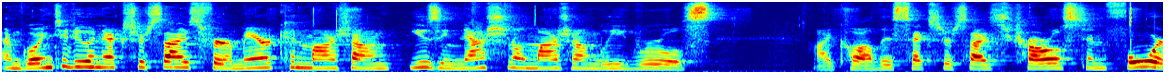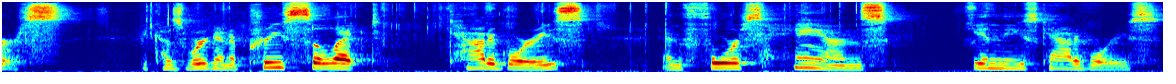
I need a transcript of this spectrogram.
I'm going to do an exercise for American Mahjong using National Mah Jongg League rules. I call this exercise Charleston Force because we're going to pre-select categories and force hands in these categories.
